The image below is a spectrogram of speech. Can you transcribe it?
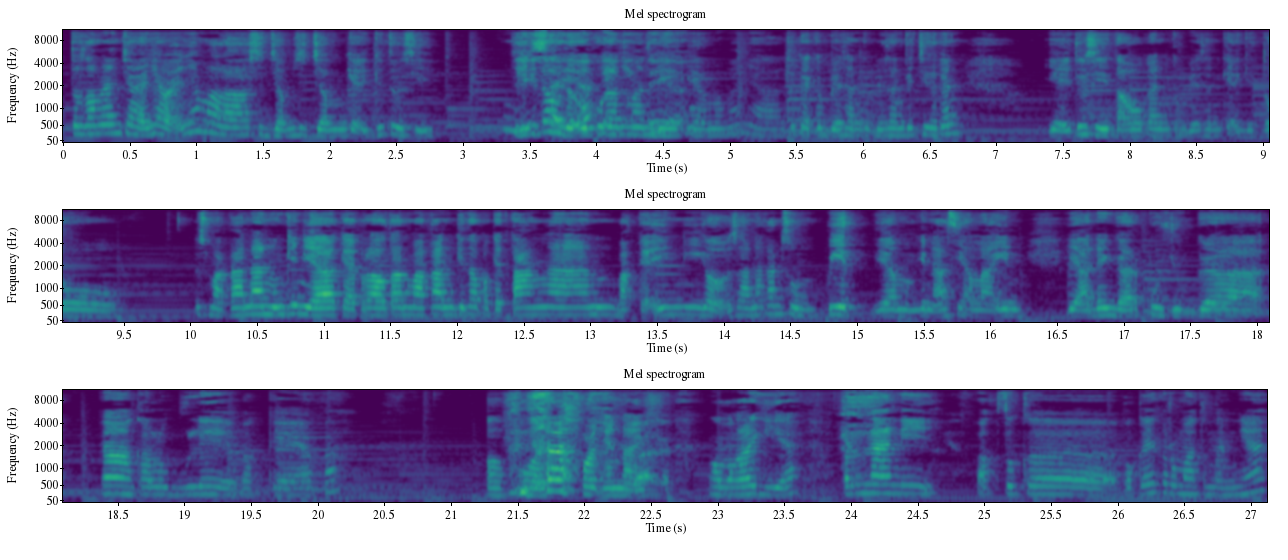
terutama yang cewek-ceweknya malah sejam-sejam kayak gitu sih. Jadi Bisa kita udah ya, ukuran gitu mandi ya? ya? makanya itu kayak kebiasaan-kebiasaan kecil kan. Ya itu sih tahu kan kebiasaan kayak gitu. Terus makanan mungkin ya kayak peralatan makan kita pakai tangan, pakai ini. Kalau sana kan sumpit ya mungkin Asia lain. Ya ada yang garpu juga. nah kalau bule pakai apa Oh, fork, fork and knife. ngomong lagi ya pernah nih waktu ke pokoknya ke rumah temennya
